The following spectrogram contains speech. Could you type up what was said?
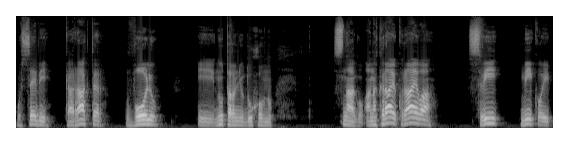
u sebi karakter, volju i nutarnju duhovnu snagu. A na kraju krajeva svi mi koji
